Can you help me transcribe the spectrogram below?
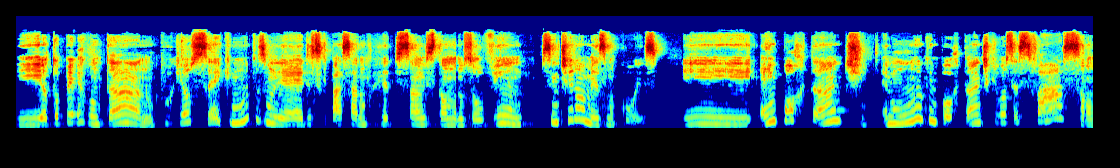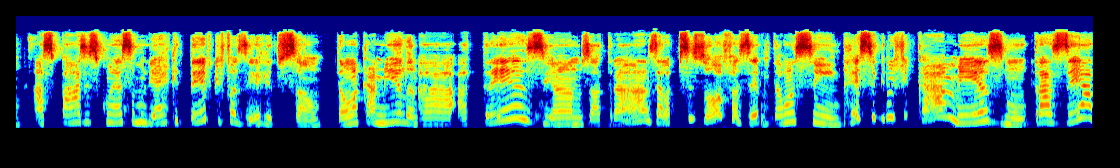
E eu estou perguntando porque eu sei que muitas mulheres que passaram por redução e estão nos ouvindo sentiram a mesma coisa. E é importante, é muito importante que vocês façam as pazes com essa mulher que teve que fazer a redução. Então, a Camila, há, há 13 anos atrás, ela precisou fazer. Então, assim, ressignificar mesmo, trazer à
